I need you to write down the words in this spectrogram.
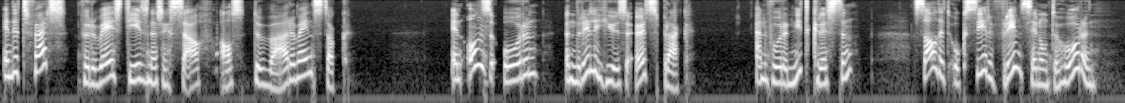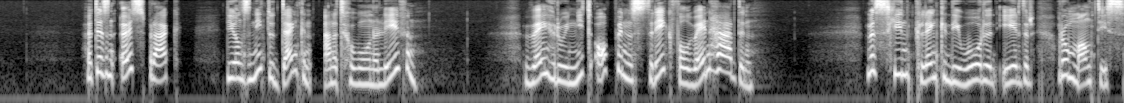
In dit vers verwijst Jezus naar zichzelf als de ware wijnstok. In onze oren een religieuze uitspraak. En voor een niet-christen zal dit ook zeer vreemd zijn om te horen. Het is een uitspraak die ons niet doet denken aan het gewone leven. Wij groeien niet op in een streek vol wijnhaarden. Misschien klinken die woorden eerder romantisch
